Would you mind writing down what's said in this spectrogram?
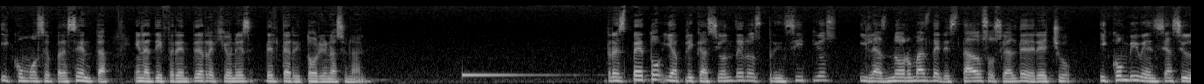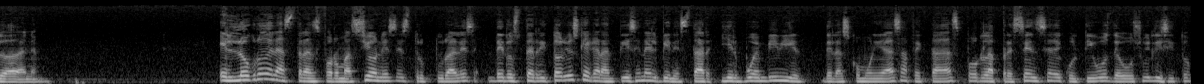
y como se presenta en las diferentes regiones del territorio nacional respeto y aplicación de los principios y las normas del Estado Social de Derecho y convivencia ciudadana. El logro de las transformaciones estructurales de los territorios que garanticen el bienestar y el buen vivir de las comunidades afectadas por la presencia de cultivos de uso ilícito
